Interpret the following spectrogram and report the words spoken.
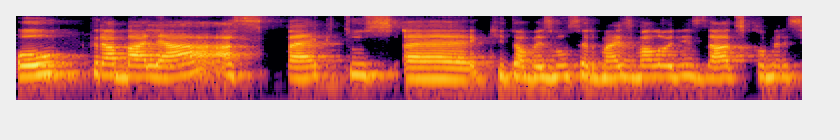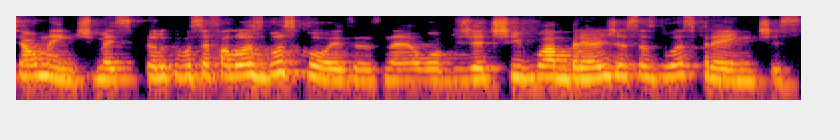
ou trabalhar aspectos é, que talvez vão ser mais valorizados comercialmente. Mas pelo que você falou, as duas coisas, né? O objetivo abrange essas duas frentes.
